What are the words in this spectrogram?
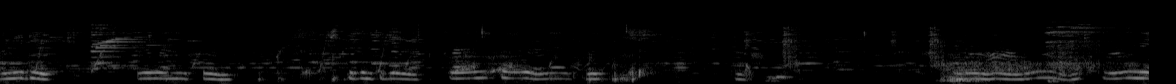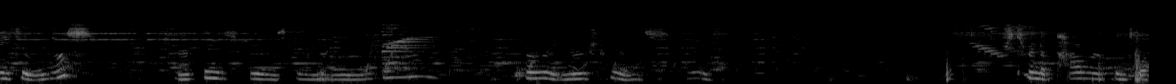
I need you. My new friend. Sticking together. Friends forever. Need of us. I think it's three of us going to be Oh wait, no. Oh. Just turn the power up into a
